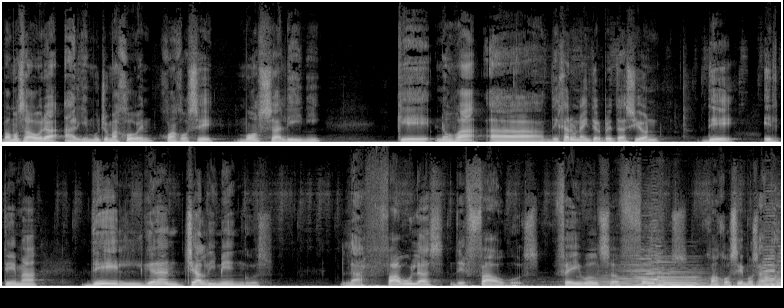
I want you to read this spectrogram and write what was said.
Vamos ahora a alguien mucho más joven, Juan José Mossalini, que nos va a dejar una interpretación de el tema del gran Charlie Mingus, las fábulas de Faubus, Fables of Faubus, Juan José Mossalini.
